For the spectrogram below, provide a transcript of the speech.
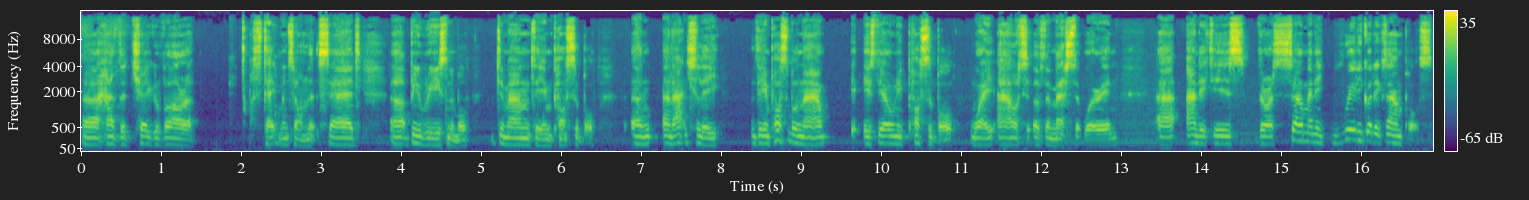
uh, had the Che Guevara statement on that said, uh, "Be reasonable, demand the impossible," and and actually, the impossible now is the only possible way out of the mess that we're in, uh, and it is. There are so many really good examples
